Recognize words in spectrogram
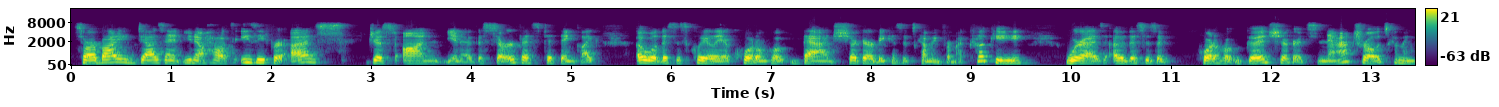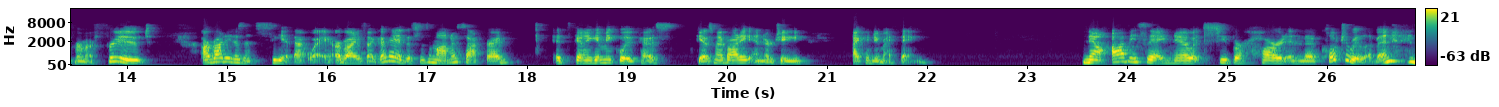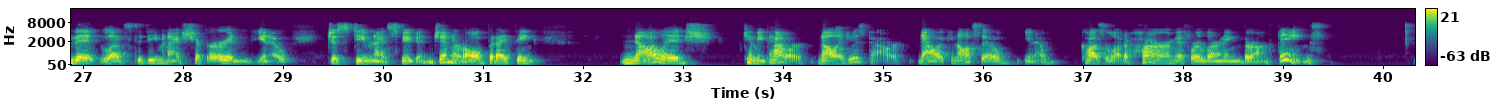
So our body doesn't, you know, how it's easy for us just on, you know, the surface to think like, oh, well, this is clearly a quote unquote bad sugar because it's coming from a cookie. Whereas, oh, this is a quote unquote good sugar. It's natural. It's coming from a fruit. Our body doesn't see it that way. Our body's like, okay, this is a monosaccharide. It's going to give me glucose, gives my body energy. I can do my thing. Now, obviously, I know it's super hard in the culture we live in that loves to demonize sugar and, you know, just demonize food in general. But I think knowledge can be power. Knowledge is power. Now, it can also, you know, cause a lot of harm if we're learning the wrong things.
